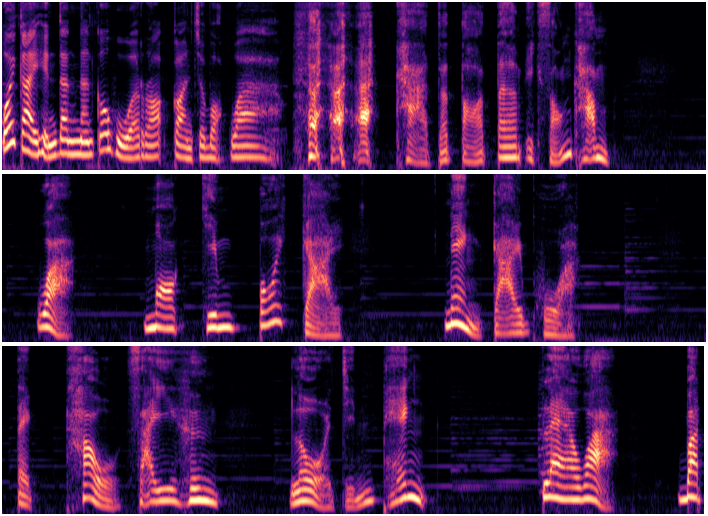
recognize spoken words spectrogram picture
ป้อยไก่เห็นดังนั้นก็หัวเราะก่อนจะบอกว่า ข้าจะต่อเติมอีกสองคำว่าหมอกกิมป้อยไกายแน่งกายผัว เต็กเท่าไซหึง โลจินเพ่งแปลว่า บัด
